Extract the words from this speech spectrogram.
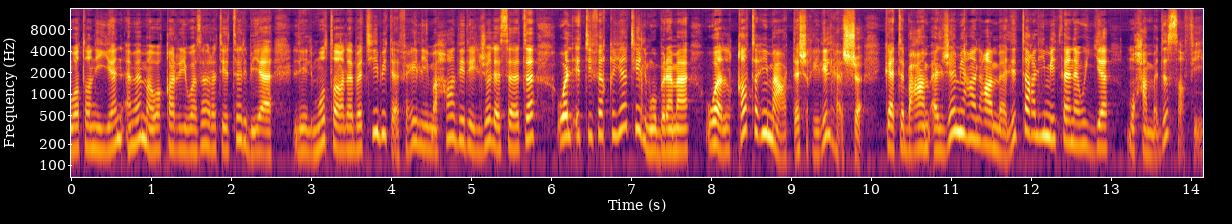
وطنيا أمام وقر وزارة التربية للمطالبة بتفعيل محاضر الجلسات والاتفاقيات المبرمة والقطع مع التشغيل الهش. كاتب عام الجامعة العامة للتعليم الثانوي محمد الصافي.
